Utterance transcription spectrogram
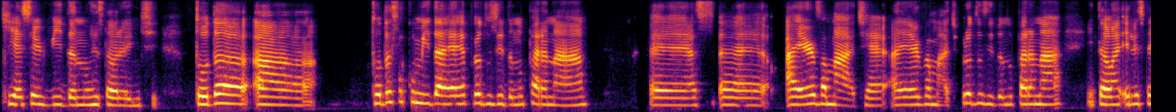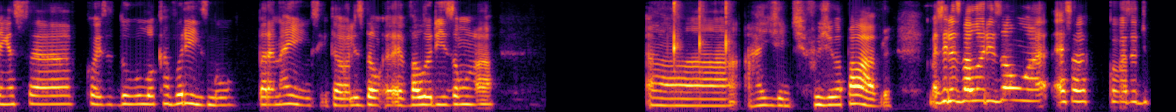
que é servida no restaurante, toda a toda essa comida é produzida no Paraná. É, é, a erva mate, é a erva mate produzida no Paraná. Então eles têm essa coisa do locavorismo paranaense. Então eles dão, é, valorizam a ah, ai, gente, fugiu a palavra. Mas eles valorizam a- essa coisa de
